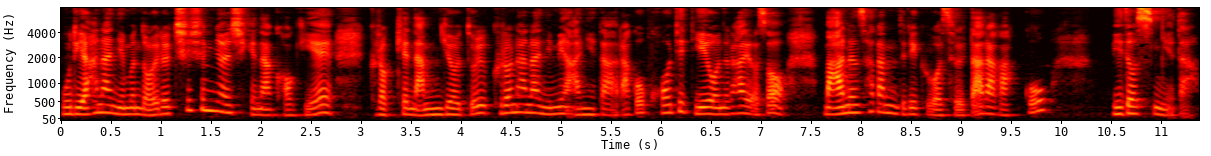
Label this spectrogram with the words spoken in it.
우리 하나님은 너희를 70년씩이나 거기에 그렇게 남겨둘 그런 하나님이 아니다 라고 거짓 예언을 하여서 많은 사람들이 그것을 따라갔고 믿었습니다.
